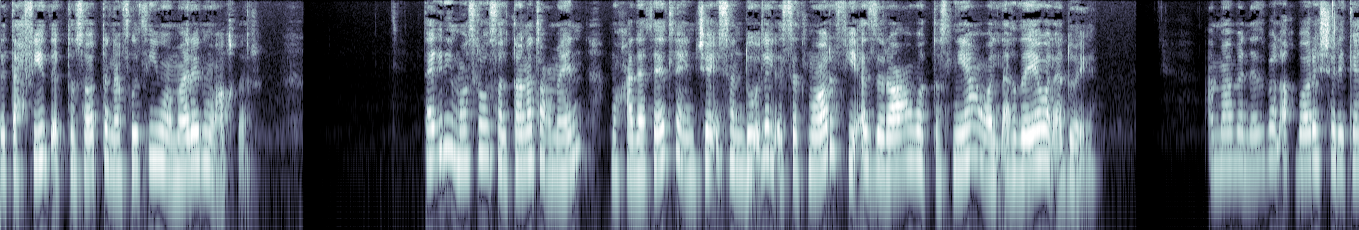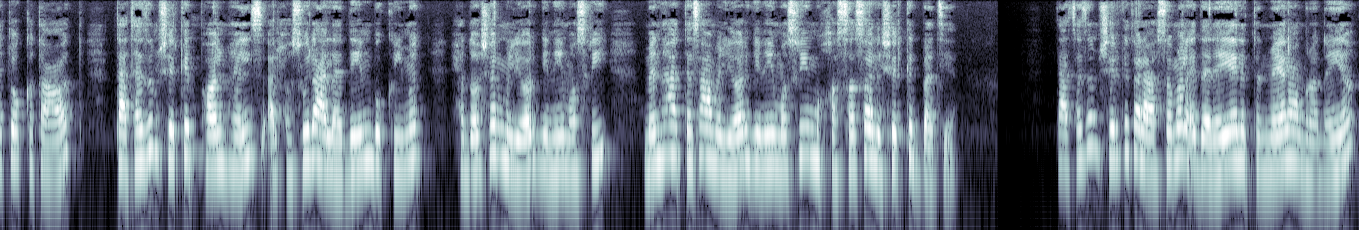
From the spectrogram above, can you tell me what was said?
لتحفيز اقتصاد تنافسي ومرن وأخضر. تجري مصر وسلطنة عمان محادثات لإنشاء صندوق للاستثمار في الزراعة والتصنيع والأغذية والأدوية. أما بالنسبة لأخبار الشركات والقطاعات تعتزم شركة بالم هيلز الحصول على دين بقيمة 11 مليار جنيه مصري منها 9 مليار جنيه مصري مخصصة لشركة بادية. تعتزم شركة العاصمة الإدارية للتنمية العمرانية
